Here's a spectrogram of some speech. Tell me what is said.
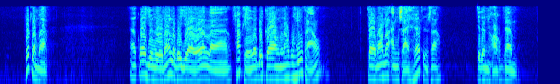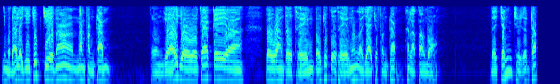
Rất là mệt. À, có nhiều người nói là bây giờ là phát hiện ra đứa con nó không có hiếu thảo cho nó nó ăn xài hết làm sao? Cho nên họ không thèm. Nhưng mà để là di chúc chia nó năm phần trăm. Còn gửi vô các cái uh, cơ quan từ thiện tổ chức từ thiện nó là vài chục phần trăm hay là toàn bộ. Để tránh sự tranh chấp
